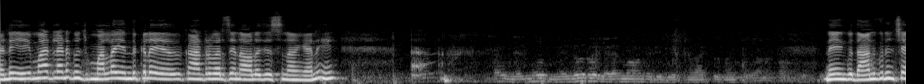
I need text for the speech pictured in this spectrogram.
అంటే ఏం మాట్లాడి కొంచెం మళ్ళీ ఎందుకులే కాంట్రవర్సీ అని ఆలోచిస్తున్నాను కానీ నేను ఇంకో దాని గురించే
